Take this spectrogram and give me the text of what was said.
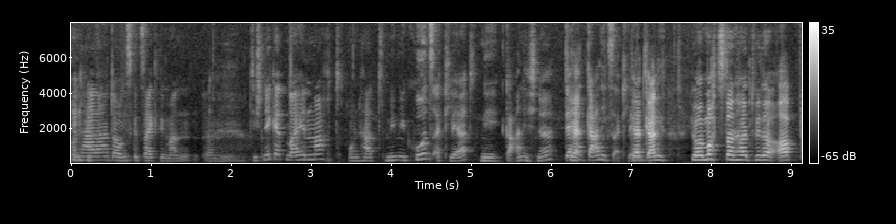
Und da hat er uns gezeigt, wie man ähm, die Schneeketten dahin macht und hat Mimi kurz erklärt. Nee, gar nicht, ne? Der Ja. hat gar nichts Der erklärt. hat gar nicht, ja, macht's dann halt wieder ab,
